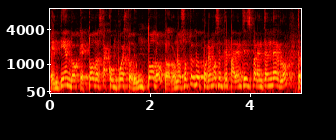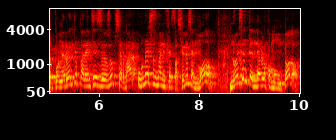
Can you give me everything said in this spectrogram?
entiendo que todo está compuesto de un todo, Todo. nosotros lo ponemos entre paréntesis para entenderlo, pero ponerlo entre paréntesis es observar una de sus manifestaciones en modo. No es entenderlo como un todo.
